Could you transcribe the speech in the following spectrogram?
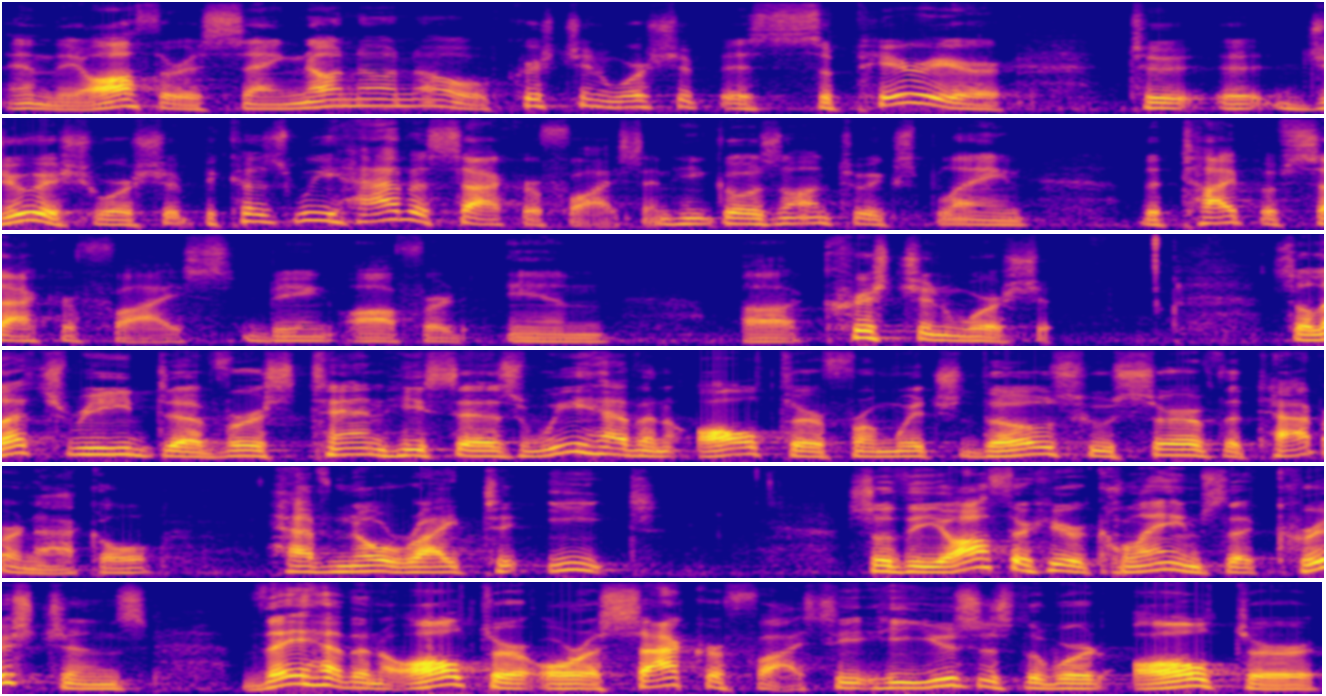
And the author is saying, no, no, no, Christian worship is superior to uh, Jewish worship because we have a sacrifice. And he goes on to explain the type of sacrifice being offered in uh, Christian worship. So let's read uh, verse 10. He says, we have an altar from which those who serve the tabernacle have no right to eat. So the author here claims that Christians they have an altar or a sacrifice. He, he uses the word altar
